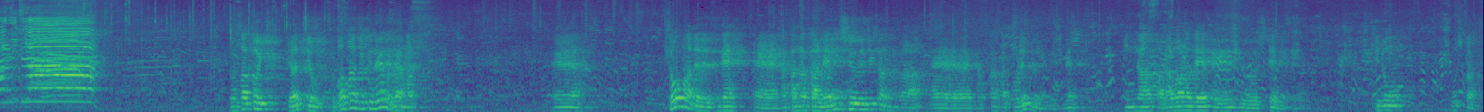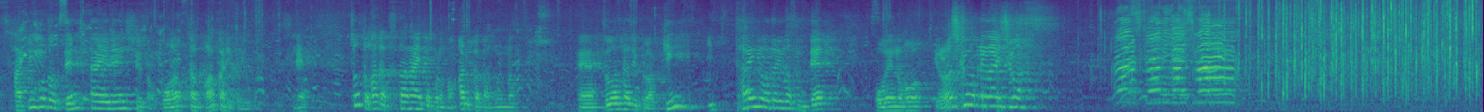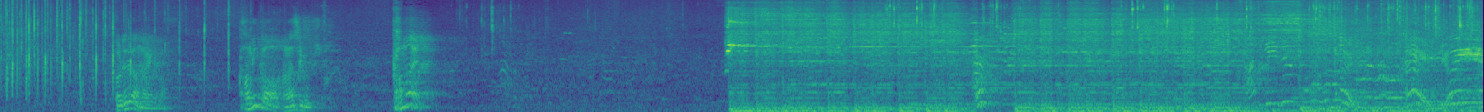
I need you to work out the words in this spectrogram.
こんにちは。よさこい八千代翼塾でございます、えー、今日までですね、えー、なかなか練習時間が、えー、なかなか取れずにですねみんなバラバラで練習をしてですね昨日もしくは先ほど全体練習が終わったばかりということですね。ちょっとまだ拙いところもあるかと思います、えー、翼塾は元いっぱいに踊りますんで応援の方よろしくお願いします。よろしくお願いします。それでは参ります。上川話し吹構え。あ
